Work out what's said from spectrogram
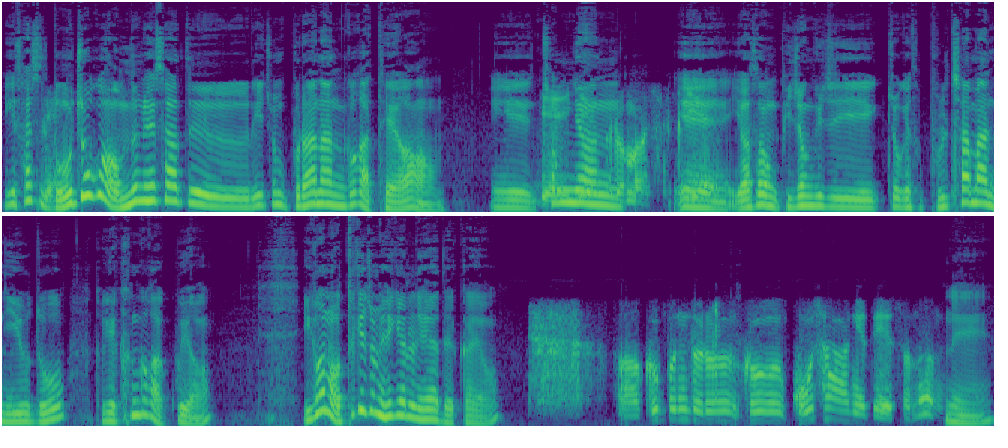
이게 사실 네. 노조가 없는 회사들이 좀 불안한 것 같아요. 이 예, 청년 예, 그런 말씀. 예, 여성 비정규직 쪽에서 불참한 이유도 그게 큰 것 같고요. 이건 어떻게 좀 해결을 해야 될까요? 어, 그분들은 그, 그 사항에 대해서는 네,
